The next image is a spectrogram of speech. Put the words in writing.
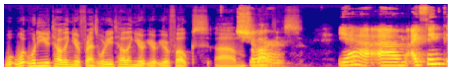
what, what are you telling your friends? What are you telling your your, your folks um, sure. about this? Yeah, um, I think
